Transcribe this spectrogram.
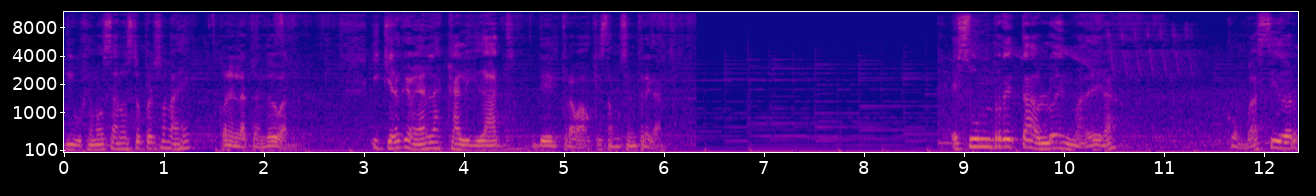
dibujemos a nuestro personaje con el atuendo de Batman. Y quiero que vean la calidad del trabajo que estamos entregando. Es un retablo en madera con bastidor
